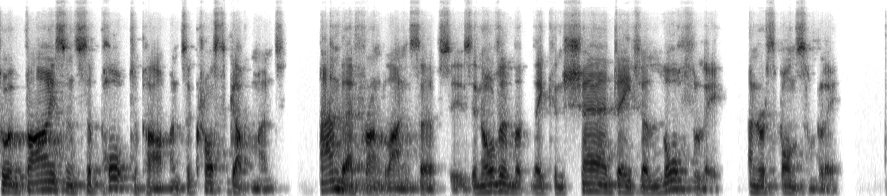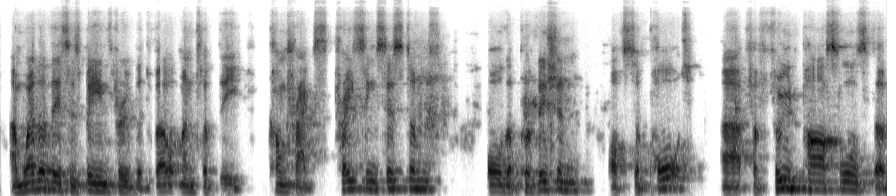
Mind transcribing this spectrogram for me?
to advise and support departments across government and their frontline services in order that they can share data lawfully and responsibly. And whether this has been through the development of the contracts tracing systems or the provision of support uh, for food parcels for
